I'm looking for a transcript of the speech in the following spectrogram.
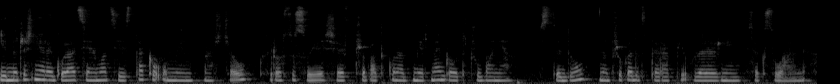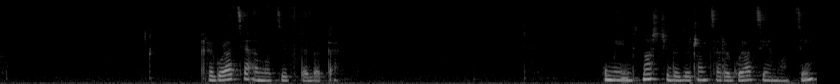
Jednocześnie regulacja emocji jest taką umiejętnością, którą stosuje się w przypadku nadmiernego odczuwania wstydu, np. w terapii uzależnień seksualnych. Regulacja emocji w DBT. Umiejętności dotyczące regulacji emocji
